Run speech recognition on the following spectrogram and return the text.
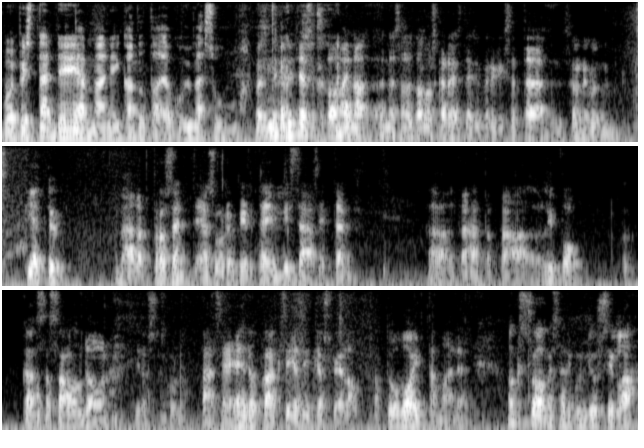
voi pistää DM, niin katsotaan joku hyvä summa. Miten aina, aina sanotaan Oskareista esimerkiksi, että se on niin tietty määrä prosentteja suurin piirtein lisää sitten tähän tota, lipukassasaldoon, jos niin kun pääsee ehdokkaaksi ja sitten jos vielä sattuu voittamaan. niin Onko Suomessa niin kun Jussilla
